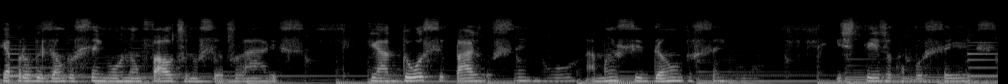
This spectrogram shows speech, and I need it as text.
que a provisão do Senhor não falte nos seus lares, que a doce paz do Senhor, a mansidão do Senhor esteja com vocês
